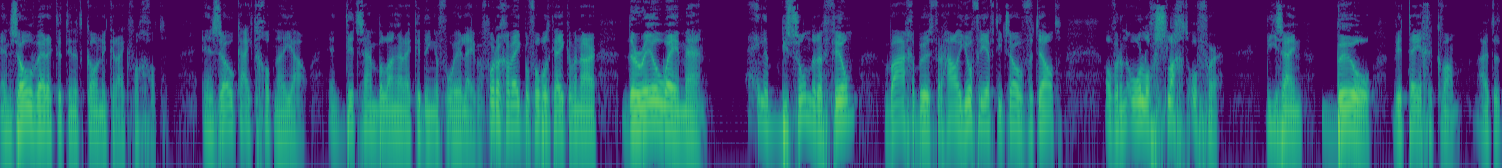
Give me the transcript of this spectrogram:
En zo werkt het in het koninkrijk van God. En zo kijkt God naar jou. En dit zijn belangrijke dingen voor je leven. Vorige week bijvoorbeeld keken we naar The Railway Man. Een hele bijzondere film. Waar gebeurt verhaal? Joffrey heeft iets over verteld. Over een oorlogsslachtoffer. Die zijn beul weer tegenkwam. Uit, het,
